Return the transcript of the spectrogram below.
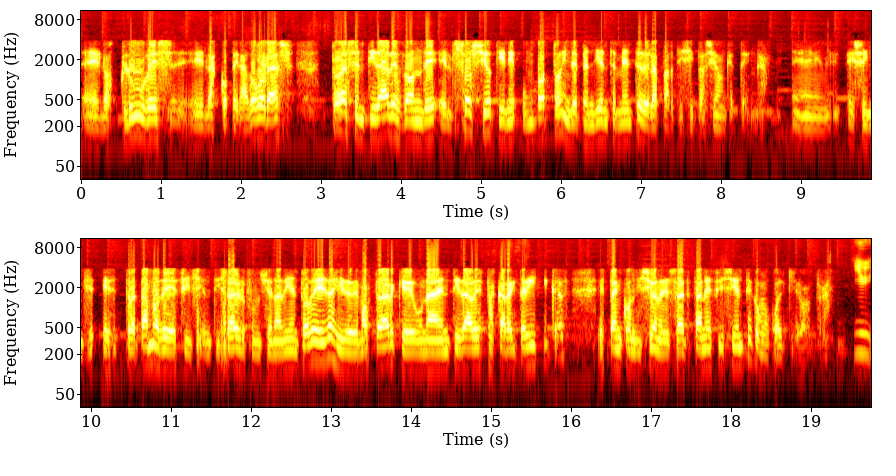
eh, los clubes, eh, las cooperadoras, todas entidades donde el socio tiene un voto independientemente de la participación que tenga. Eh, tratamos de eficientizar el funcionamiento de ellas y de demostrar que una entidad de estas características está en condiciones de ser tan eficiente como cualquier otra. ¿Y,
